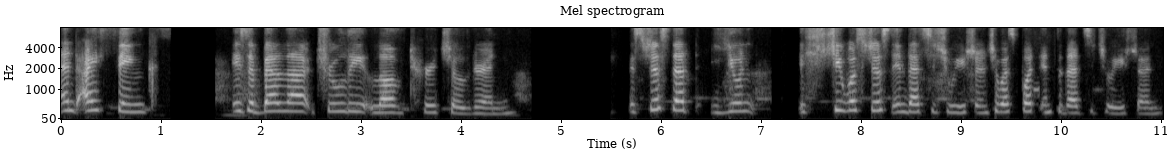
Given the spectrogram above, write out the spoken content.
And I think Isabella truly loved her children. It's just that yun she was just in that situation. She was put into that situation.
